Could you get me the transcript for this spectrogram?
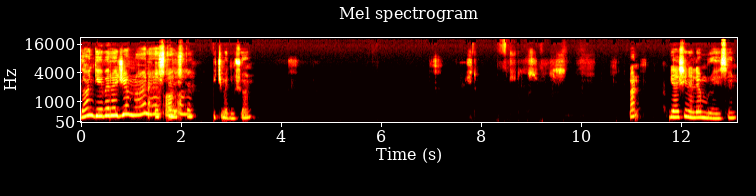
Lan gebereceğim lan. ha. İçtin Aa, içtin. İçmedim şu an. İçtim. Lan gelsene lan buraya sen.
